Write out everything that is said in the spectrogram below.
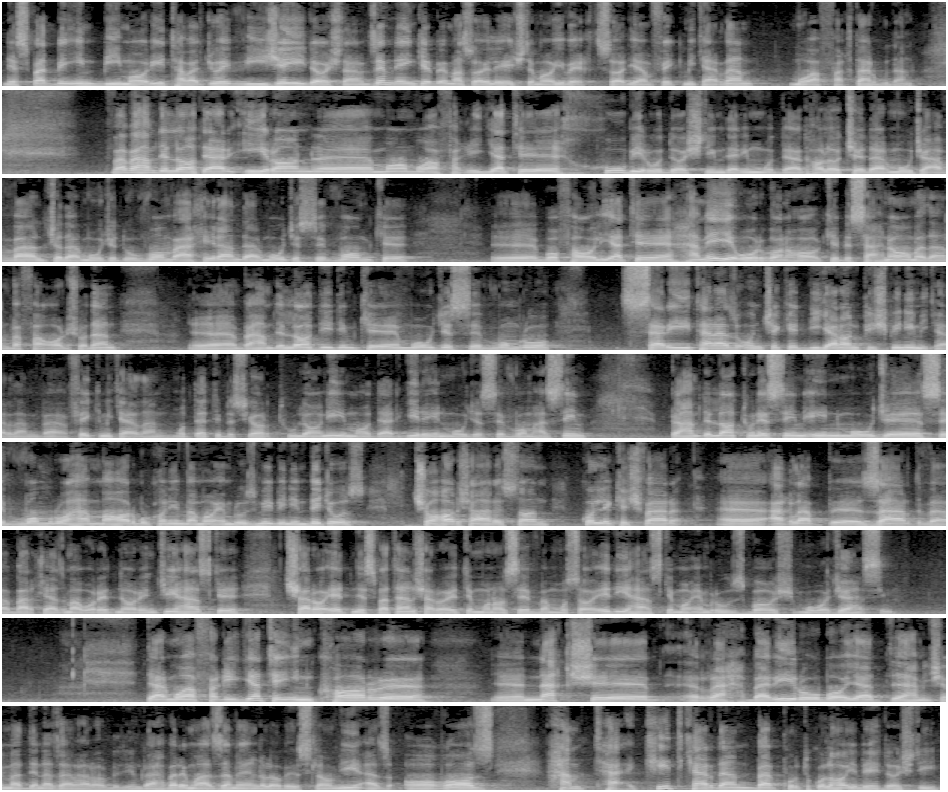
نسبت به این بیماری توجه ویژه‌ای داشتند. ضمن اینکه به مسائل اجتماعی و اقتصادی هم فکر می‌کردند موفقتر بودند. و به حمدالله در ایران ما موفقیت خوبی رو داشتیم در این مدت. حالا چه در موج اول چه در موج دوم و اخیرا در موج سوم که با فعالیت همه ارگان ها که به صحنه آمدن و فعال شدن به حمدالله دیدیم که موج سوم رو سریعتر از اونچه که دیگران پیش بینی می‌کردن و فکر می‌کردن. مدت بسیار طولانی ما درگیر این موج سوم هستیم. به حمدالله تونستیم این موج سوم رو هم مهار بکنیم و ما امروز می‌بینیم بجز چهار شهرستان کل کشور اغلب زرد و برخی از موارد نارنجی هست که شرایط نسبتا شرایط مناسب و مساعدی هست که ما امروز باش مواجه هستیم. در موفقیت این کار نقش رهبری رو باید همیشه مد نظر قرار بدیم. رهبر معظم انقلاب اسلامی از آغاز هم تأکید کردند بر پروتکل های بهداشتی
